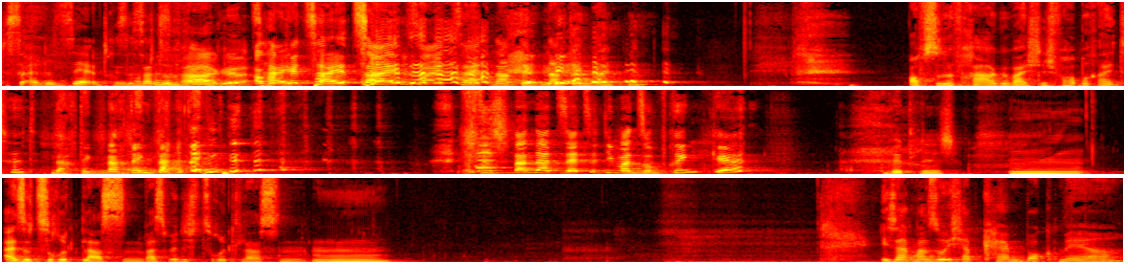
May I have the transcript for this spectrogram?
Das ist eine sehr interessante, interessante Frage. Frage. Aber Zeit, Zeit, Zeit, Zeit, Zeit, nachdenken, nachdenken, nachdenken. Auf so eine Frage war ich nicht vorbereitet. Nachdenken, nachdenken, nachdenken. Diese Standardsätze, die man so bringt, gell? Wirklich. Mm, also zurücklassen. Was würde ich zurücklassen? Mm. Ich sag mal so, ich habe keinen Bock mehr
